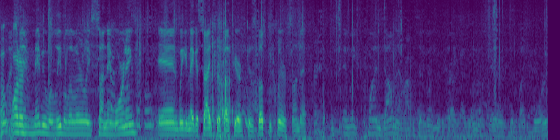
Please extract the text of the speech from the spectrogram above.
Oh, I water. Maybe we'll leave a little early Sunday morning, and we can make a side trip up here because it's supposed to be clear Sunday. And we climb down that rock instead of going through the crowd because we went upstairs with like boards,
